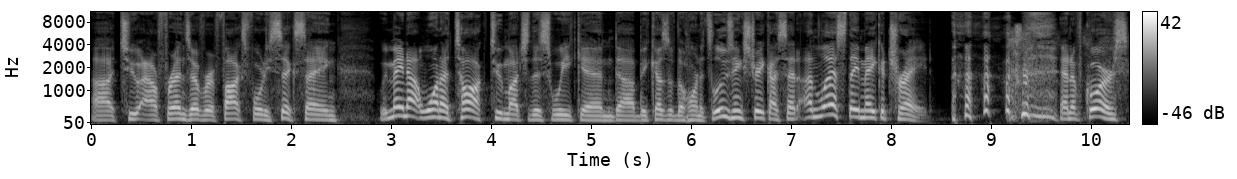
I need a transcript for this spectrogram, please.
uh, to our friends over at Fox 46 saying we may not want to talk too much this weekend uh, because of the Hornets losing streak. I said, unless they make a trade. and of course,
